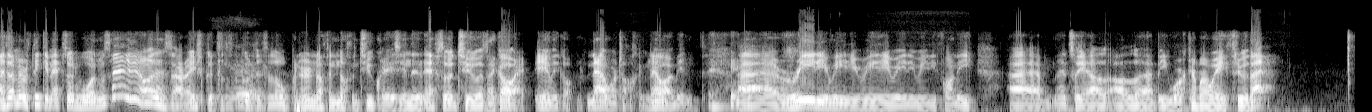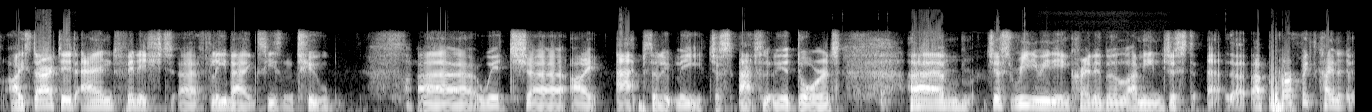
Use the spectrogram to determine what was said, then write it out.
remember thinking episode one was, eh, you know, that's all right, good, little, good little opener, nothing, nothing too crazy. And then episode two, I was like, all right, here we go. Now we're talking. Now I'm in. Uh, really, really, really, really, really funny. Um, and so yeah, I'll, I'll uh, be working my way through that. I started and finished uh, Fleabag season two, uh, which uh, I absolutely, just absolutely adored. Um, just really, really incredible. I mean, just a, a perfect kind of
